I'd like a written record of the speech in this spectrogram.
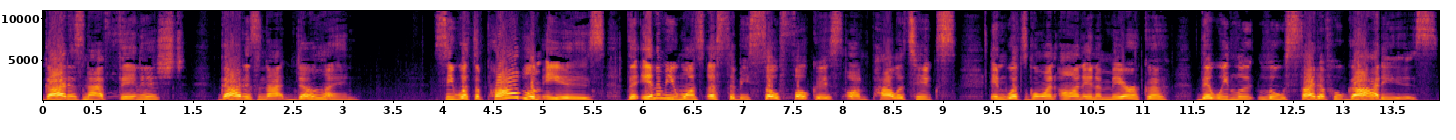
God is not finished. God is not done. See, what the problem is, the enemy wants us to be so focused on politics and what's going on in America that we lo- lose sight of who God is.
